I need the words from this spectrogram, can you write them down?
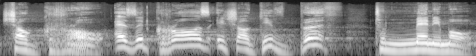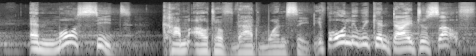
shall grow. As it grows, it shall give birth to many more. And more seeds come out of that one seed. If only we can die to self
